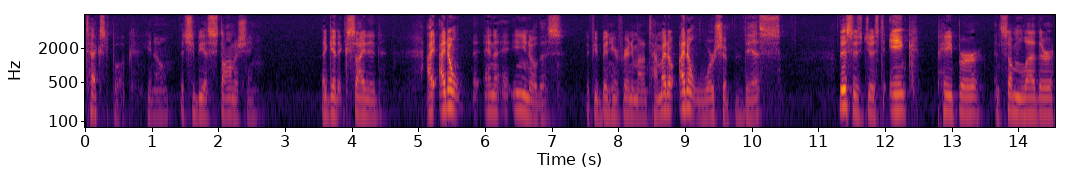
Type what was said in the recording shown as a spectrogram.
textbook, you know. It should be astonishing. I get excited. I, I don't, and, and you know this if you've been here for any amount of time. I don't, I don't worship this. This is just ink, paper, and some leather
